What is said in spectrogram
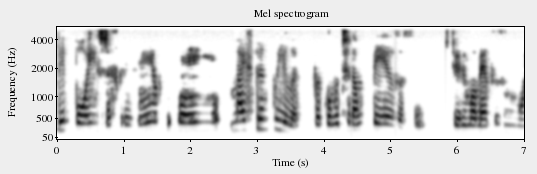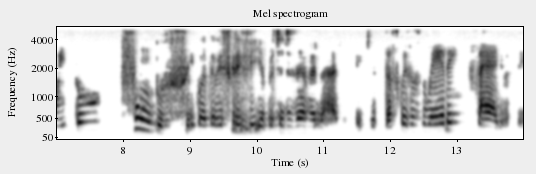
depois de escrever eu fiquei mais tranquila foi como tirar um peso, assim. Tive momentos muito fundos enquanto eu escrevia, para te dizer a verdade. Assim, das coisas doerem sério, assim.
